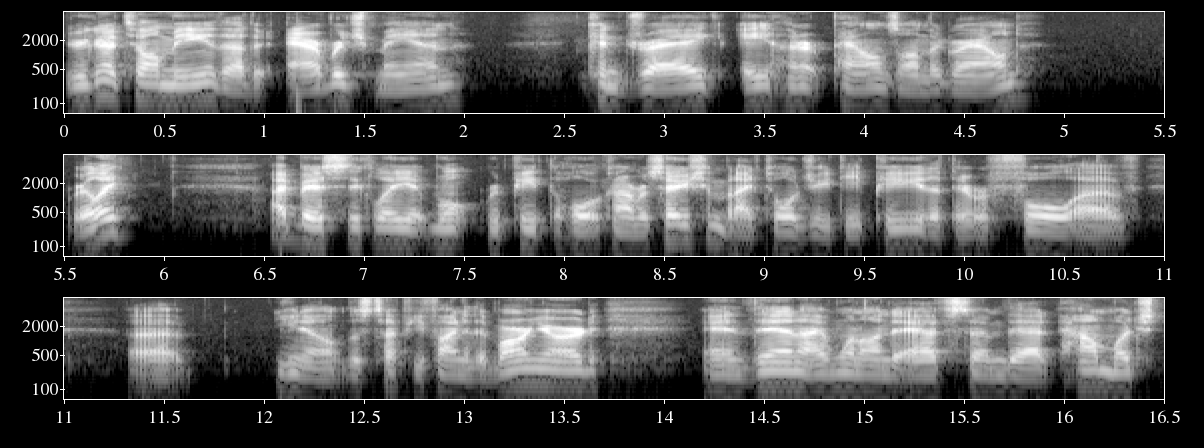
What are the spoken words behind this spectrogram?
You're going to tell me that an average man can drag 800 pounds on the ground? Really? I basically it won't repeat the whole conversation, but I told GTP that they were full of, uh, you know, the stuff you find in the barnyard, and then I went on to ask them that how much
